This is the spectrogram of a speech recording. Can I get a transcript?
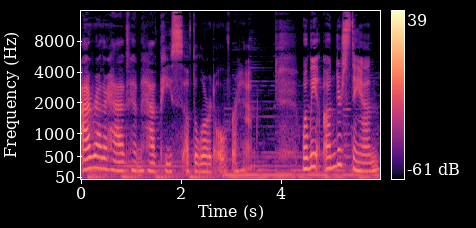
I'd rather have him have peace of the Lord over him. When we understand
